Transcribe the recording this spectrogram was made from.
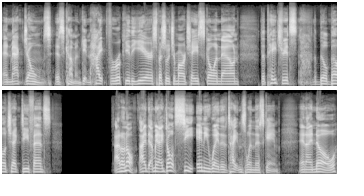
and Mac Jones is coming, getting hyped for Rookie of the Year, especially with Ja'Marr Chase going down. The Patriots, the Bill Belichick defense I don't know. I, I mean, I don't see any way that the Titans win this game. And I know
